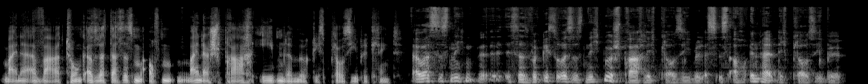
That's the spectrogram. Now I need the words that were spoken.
meiner Erwartung, also dass, dass es auf meiner Sprachebene möglichst plausibel klingt. Aber es ist nicht, ist das wirklich so? Es ist nicht nur sprachlich plausibel, es ist auch inhaltlich plausibel.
